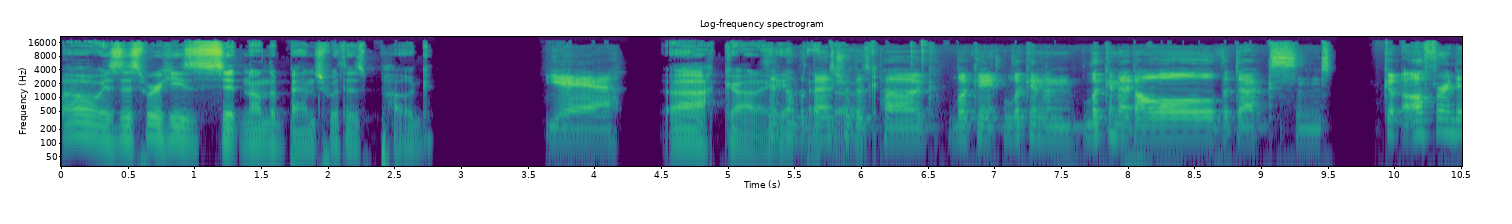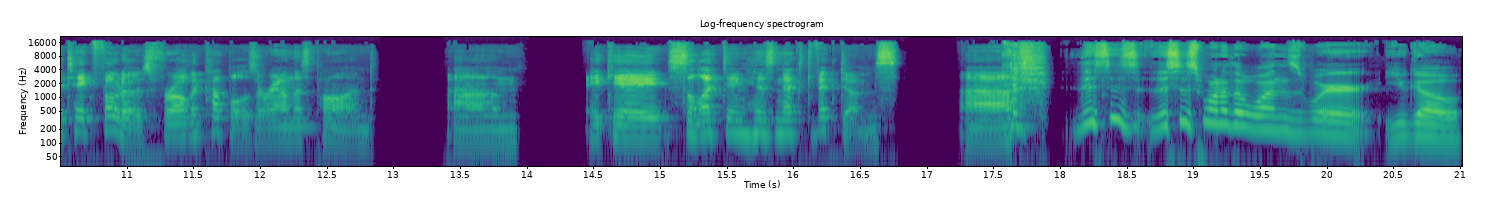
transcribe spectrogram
Oh, is this where he's sitting on the bench with his pug? Yeah, Ah, God, I sitting on the bench with his pug, looking, looking, and looking at all the ducks, and go- offering to take photos for all the couples around this pond. Um, aka selecting his next victims. Uh, This is this is one of the ones where you go,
